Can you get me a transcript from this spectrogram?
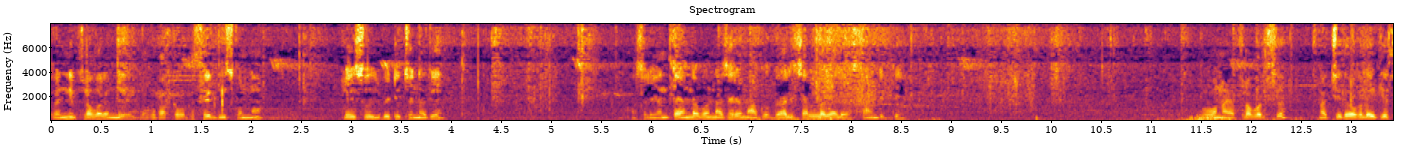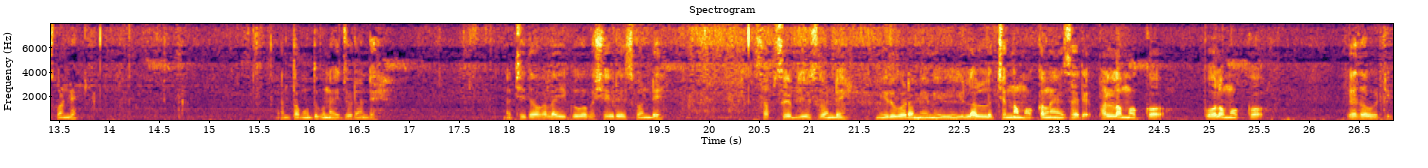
ఇవన్నీ ఫ్లవర్ అండి. ఒక పక్క ఒక సైడ్ తీసుకున్నాం. ప్లేస్ వదిలిపెట్టి చిన్నది. అసలు ఎంత ఎండ పడినా సరే మాకు గాలి చల్ల గాలి వస్తూ ఉంటుంది బాగున్నాయి ఫ్లవర్స్? నచ్చితే ఒక లైక్ వేసుకోండి. ఎంత ముద్దుకున్నాయి చూడండి. నచ్చితే ఒక లైక్ ఒక షేర్ వేసుకోండి. సబ్స్క్రైబ్ చేసుకోండి. మీరు కూడా మేము ఇళ్ళల్లో చిన్న మొక్కలైనా సరే పళ్ళ మొక్క పూల మొక్క ఏదో ఒకటి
